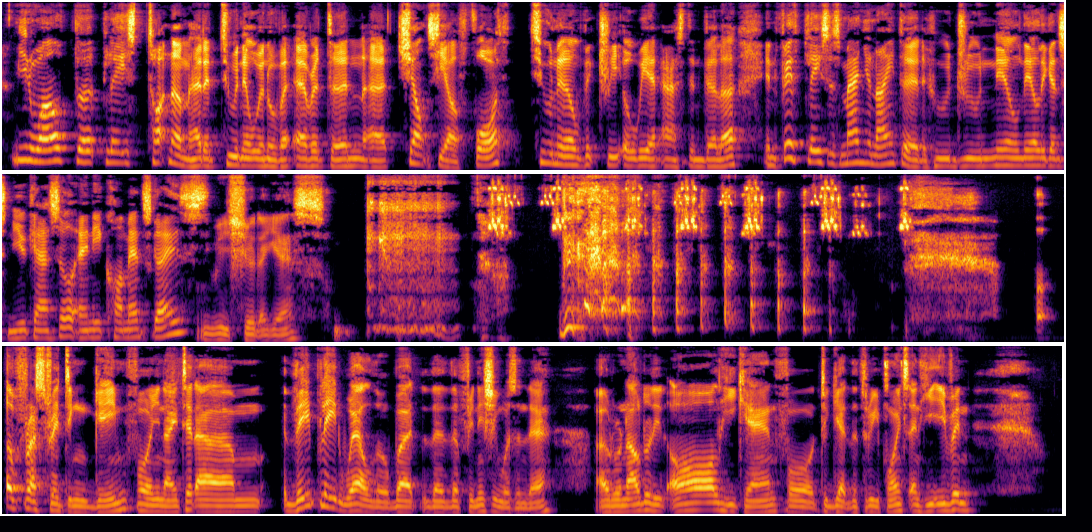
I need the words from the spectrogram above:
Meanwhile, third place Tottenham had a 2-0 win over Everton. Uh, Chelsea are fourth. 2-0 victory away at Aston Villa. In fifth place is Man United, who drew nil-nil against Newcastle. Any comments, guys? We should, I guess. a frustrating game for United. Um, they played well though, but the, the finishing wasn't there. Uh, Ronaldo did all he can for, to get the three points and he even,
